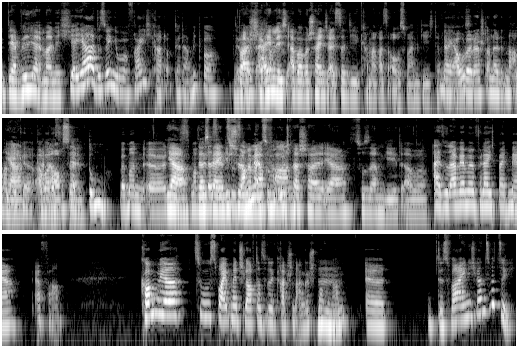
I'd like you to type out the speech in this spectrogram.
Der will ja immer nicht. Ja, ja, deswegen frage ich gerade, ob der da mit war. Der wahrscheinlich, aber wahrscheinlich, als dann die Kameras aus waren, gehe ich davon naja, aus. Naja, oder der stand halt in einer anderen ja, Ecke. Aber das ist sein. ja dumm, wenn man. Äh, ja, das, man das wäre eigentlich schön, wenn man zum Ultraschall ja, zusammengeht, aber. Also da werden wir vielleicht bald mehr erfahren. Kommen wir zu Swipe Match Love, das wir gerade schon angesprochen mhm. haben. Äh, das war eigentlich ganz witzig.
